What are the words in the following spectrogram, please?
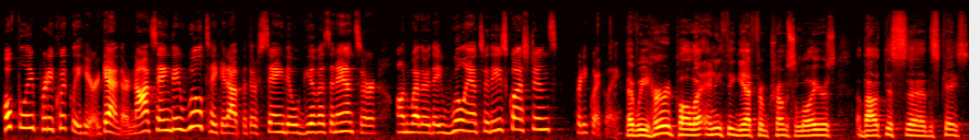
hopefully pretty quickly here. Again, they're not saying they will take it up, but they're saying they will give us an answer on whether they will answer these questions pretty quickly. Have we heard, Paula, anything yet from Trump's lawyers about this uh, this case?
